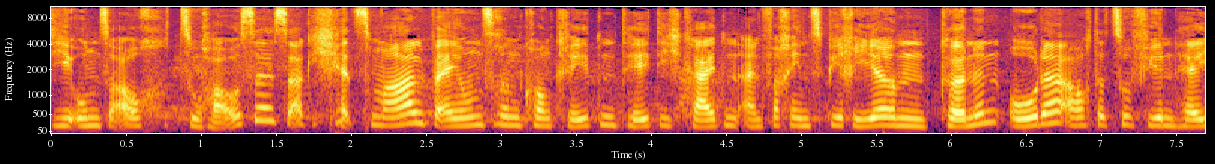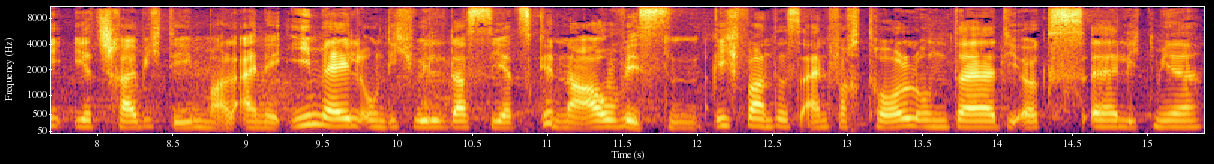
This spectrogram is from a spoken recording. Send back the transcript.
die uns auch zu Hause, sage ich jetzt mal, bei unseren konkreten Tätigkeiten einfach inspirieren können oder auch dazu führen, hey, jetzt schreibe ich dem mal eine E-Mail und ich will das jetzt genau wissen. Ich fand das einfach toll und äh, die ÖX äh, liegt mir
